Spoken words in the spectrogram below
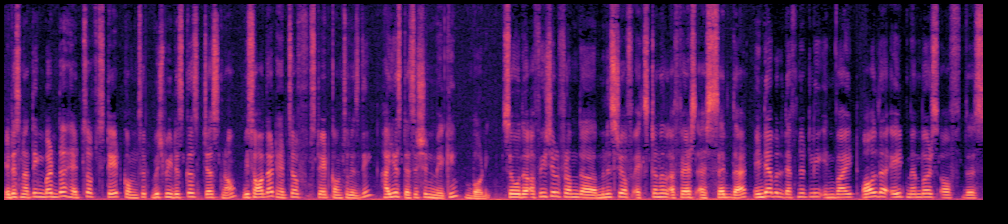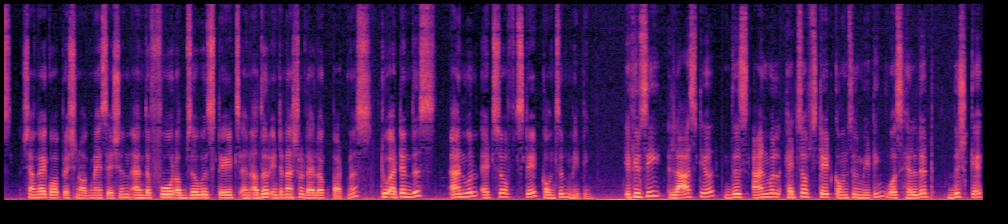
It is nothing but the heads of state council which we discussed just now. We saw that heads of state council is the highest decision making body. So the official from the Ministry of External Affairs has said that India will definitely invite all the eight members of this Shanghai Cooperation Organization and the four observer states and other international dialogue partners to attend this annual Heads of State Council meeting. If you see, last year, this annual Heads of State Council meeting was held at Bishkek,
